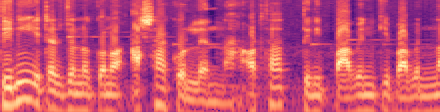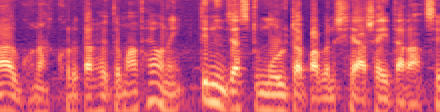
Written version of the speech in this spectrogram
তিনি এটার জন্য কোনো আশা করলেন না। অর্থাৎ তিনি পাবেন কি পাবেন না ঘুণাক্ষরে তার হয়তো মাথায় নেই। তিনি জাস্ট মূলটা পাবেন সে আশাই তার আছে।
